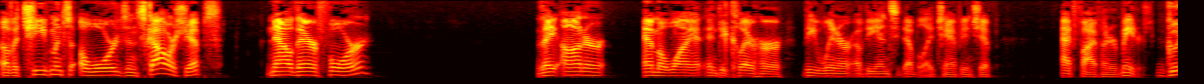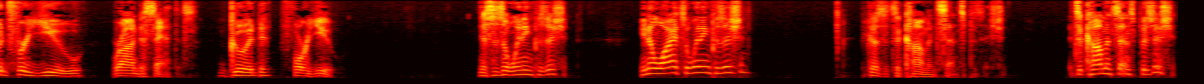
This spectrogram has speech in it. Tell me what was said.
of achievements, awards, and scholarships. Now, therefore, they honor Emma Weyant and declare her the winner of the NCAA championship at 500 meters. Good for you, Ron DeSantis. Good for you. This is a winning position. You know why it's a winning position? Because it's a common sense position. It's a common sense position.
